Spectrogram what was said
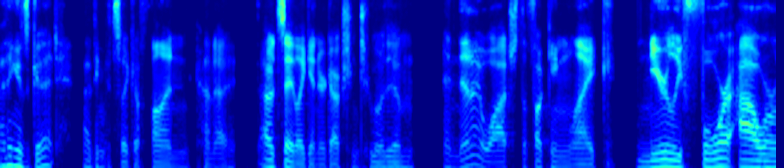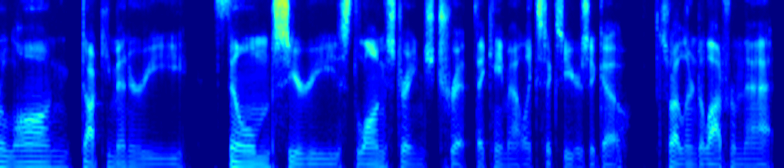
I think it's good. I think it's like a fun kind of I would say like introduction to them. And then I watched the fucking like nearly 4 hour long documentary film series Long Strange Trip that came out like 6 years ago. So I learned a lot from that.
